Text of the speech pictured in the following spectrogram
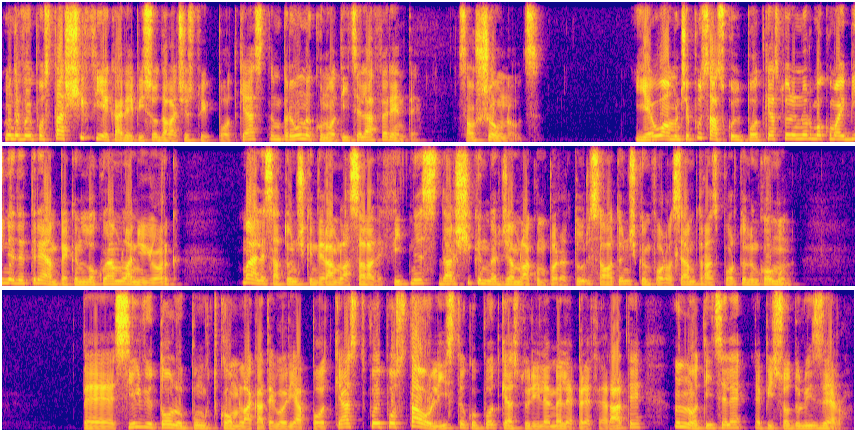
unde voi posta și fiecare episod al acestui podcast împreună cu notițele aferente, sau show notes. Eu am început să ascult podcasturi în urmă cu mai bine de 3 ani pe când locuiam la New York, mai ales atunci când eram la sala de fitness, dar și când mergeam la cumpărături sau atunci când foloseam transportul în comun. Pe silviutolu.com la categoria podcast voi posta o listă cu podcasturile mele preferate în notițele episodului 0.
